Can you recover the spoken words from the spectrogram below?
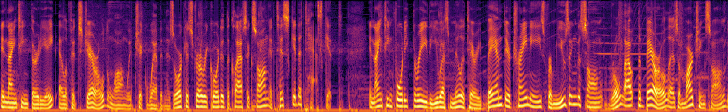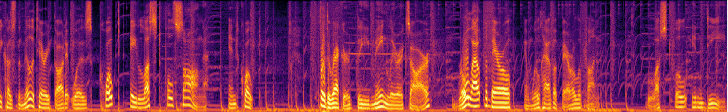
In 1938, Ella Fitzgerald, along with Chick Webb and his orchestra, recorded the classic song A Tisket a Tasket. In 1943, the U.S. military banned their trainees from using the song Roll Out the Barrel as a marching song because the military thought it was, quote, a lustful song, end quote. For the record, the main lyrics are Roll out the barrel and we'll have a barrel of fun. Lustful indeed.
